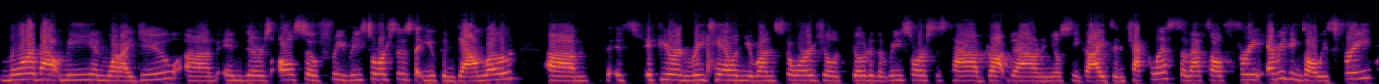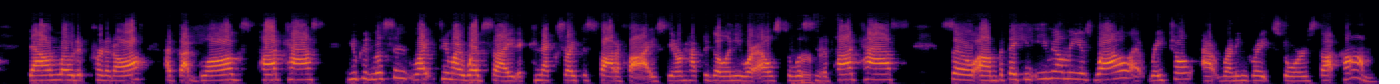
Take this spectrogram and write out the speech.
more about me and what I do. Um, and there's also free resources that you can download. Um, if you're in retail and you run stores, you'll go to the resources tab, drop down, and you'll see guides and checklists. So that's all free. Everything's always free. Download it, print it off. I've got blogs, podcasts. You can listen right through my website. It connects right to Spotify, so you don't have to go anywhere else to listen Perfect. to podcasts. So, um, but they can email me as well at rachel at runninggreatstores.com.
